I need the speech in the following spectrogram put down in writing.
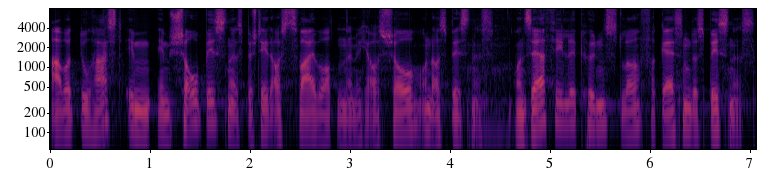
Aber du hast im, im Show-Business, besteht aus zwei Worten, nämlich aus Show und aus Business. Und sehr viele Künstler vergessen das Business.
